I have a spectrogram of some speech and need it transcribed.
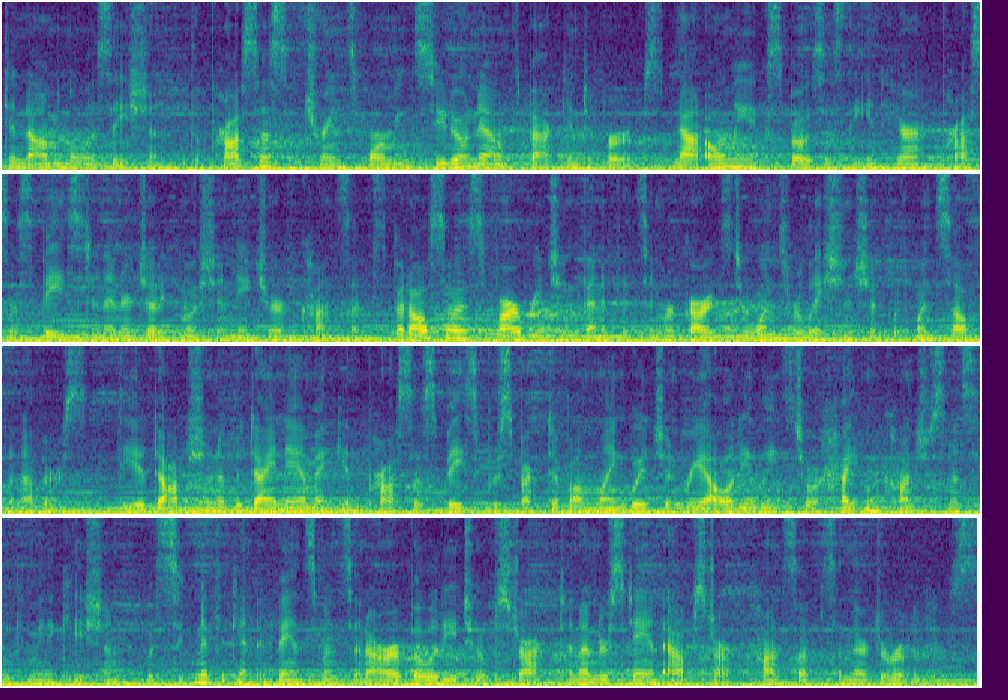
Denominalization, the process of transforming pseudonouns back into verbs, not only exposes the inherent process based and energetic motion nature of concepts, but also has far reaching benefits in regards to one's relationship with oneself and others. The adoption of a dynamic and process based perspective on language and reality leads to a heightened consciousness and communication, with significant advancements in our ability to abstract and understand abstract concepts and their derivatives.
